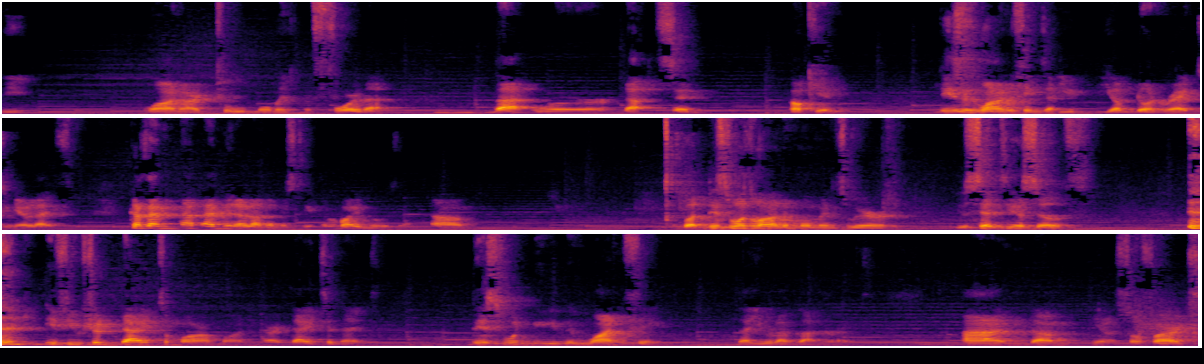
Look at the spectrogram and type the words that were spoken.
the one or two moments before that that were that said, okay, this is one of the things that you, you have done right in your life. Because I've, I've made a lot of mistakes. Everybody knows that. Um, but this was one of the moments where you said to yourself, if you should die tomorrow morning or die tonight, this would be the one thing that you would have gotten right. And, um, you know, so far it's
